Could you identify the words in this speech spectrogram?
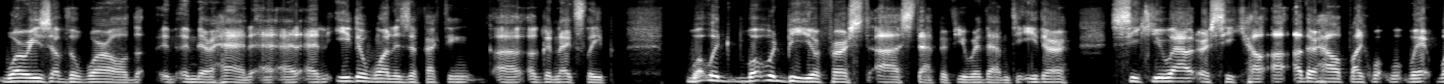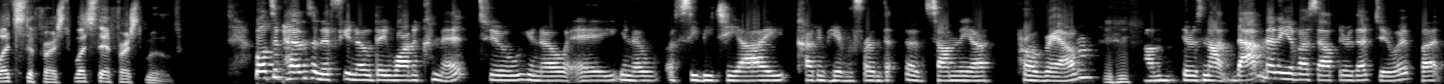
worries of the world in, in their head, and, and, either one is affecting uh, a good night's sleep. What would what would be your first uh, step if you were them to either seek you out or seek help, uh, other help? Like, what, what, what's the first? What's their first move? Well, it depends on if you know they want to commit to you know a you know a CBTI cognitive behavior for insomnia program. Mm-hmm. Um, there's not that many of us out there that do it, but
